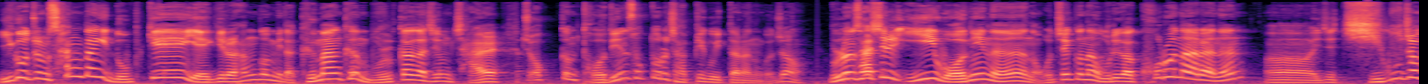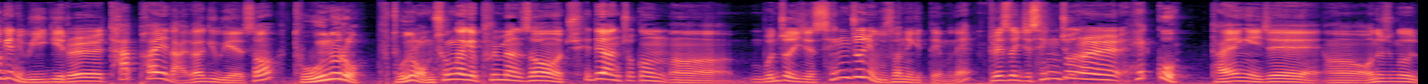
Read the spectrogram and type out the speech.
이거 좀 상당히 높게 얘기를 한 겁니다. 그만큼 물가가 지금 잘 조금 더딘 속도로 잡히고 있다는 거죠. 물론 사실 이 원인은 어쨌거나 우리가 코로나라는 어 이제 지구적인 위기를 타파해 나가기 위해서 돈으로 돈을 엄청나게 풀면서 최대한 조금 어 먼저 이제 생존이 우선이기 때문에. 그래서 이제 생존을 했고 다행히 이제 어, 느 정도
